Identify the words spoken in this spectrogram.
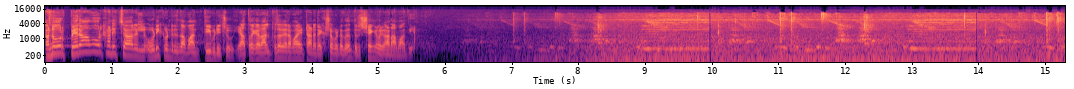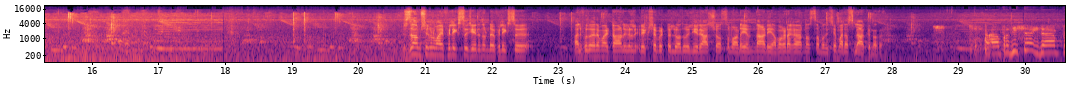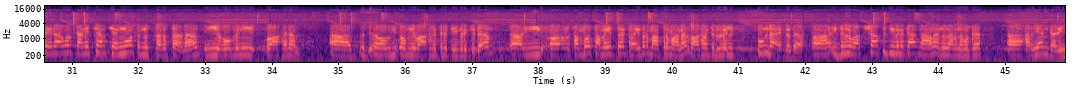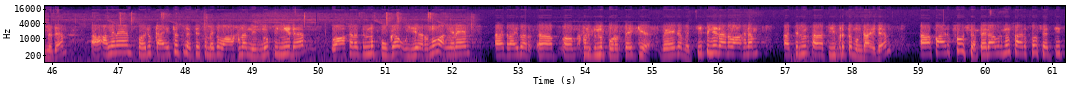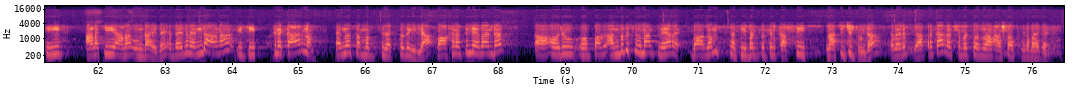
കണ്ണൂർ പേരാവൂർ കണിച്ചാറിൽ ഓടിക്കൊണ്ടിരുന്ന വാൻ തീപിടിച്ചു. യാത്രക്കാർ അത്ഭുതകരമായിട്ടാണ് രക്ഷപ്പെട്ടത്. ദൃശ്യങ്ങൾ കാണാം ആദ്യം. വിശദാംശങ്ങളുമായി ഫിലിക്സ് ചേരുന്നുണ്ട്. ഫിലിക്സ് അത്ഭുതകരമായിട്ട് ആളുകൾ രക്ഷപ്പെട്ടല്ലോ. അത് വലിയൊരു ആശ്വാസമാണ്. എന്താണ് ഈ അപകട കാരണം സംബന്ധിച്ച് മനസ്സിലാക്കുന്നത്? പ്രതീക്ഷ ഇത് പേരാവൂർ കണിച്ചാർ ചെങ്ങോത്ത് എന്ന സ്ഥലത്താണ് ഈ ഓമിനി വാഹനം ഓമിനി- വാഹനത്തിന് തീപിടിച്ചത് ഈ സംഭവ സമയത്ത് ഡ്രൈവർ മാത്രമാണ് വാഹനത്തിനുള്ളിൽ ഉണ്ടായിരുന്നത്. ഇതിൽ വർക്ക്ഷോപ്പ് ജീവനക്കാരനാണ് എന്നതാണ് നമുക്ക് അറിയാൻ കഴിയുന്നത്. അങ്ങനെ ഒരു കയറ്റത്തിലെത്തിയ സമയത്ത് വാഹനം നിന്നു. പിന്നീട് വാഹനത്തിൽ നിന്ന് പുക ഉയർന്നു. അങ്ങനെ ഡ്രൈവർ വാഹനത്തിൽ നിന്ന് പുറത്തേക്ക് വേഗം എത്തി. പിന്നീടാണ് വാഹനം ത്തിൽ തീപിടുത്തം ഉണ്ടായത് ആ, ഫയർഫോഴ്സ് പേരാവൂരിൽ നിന്ന് ഫയർഫോഴ്സ് എത്തി തീ അണക്കുകയാണ് ഉണ്ടായത്. എന്തായാലും എന്താണ് ഈ തീപിടുത്തത്തിന് കാരണം എന്നത് സംബന്ധിച്ച് വ്യക്തതയില്ല. വാഹനത്തിന്റെ ഏതാണ്ട് ഒരു അൻപത് ശതമാനത്തിലേറെ ഭാഗം തീപിടുത്തത്തിൽ കത്തി നശിച്ചിട്ടുണ്ട്. ഏതായാലും യാത്രക്കാർ രക്ഷപ്പെട്ടു എന്നതാണ് ആശ്വാസകരമായ കാര്യം.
